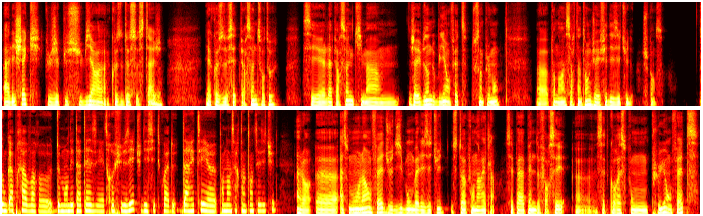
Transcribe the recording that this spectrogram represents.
à l'échec que j'ai pu subir à cause de ce stage et à cause de cette personne surtout. C'est la personne qui m'a, j'avais besoin d'oublier en fait, tout simplement, euh, pendant un certain temps que j'avais fait des études, je pense. Donc après avoir euh, demandé ta thèse et être refusé, tu décides quoi, d'arrêter euh, pendant un certain temps tes études? Alors euh, à ce moment-là, en fait, je dis bon bah les études, stop, on arrête là. C'est pas la peine de forcer. ça te correspond plus en fait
